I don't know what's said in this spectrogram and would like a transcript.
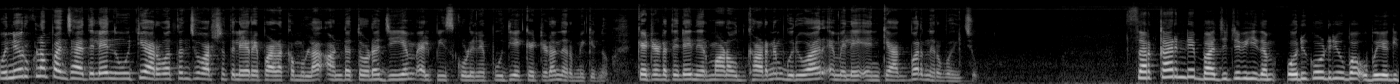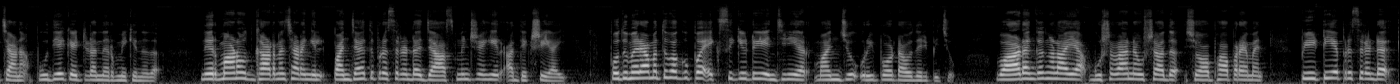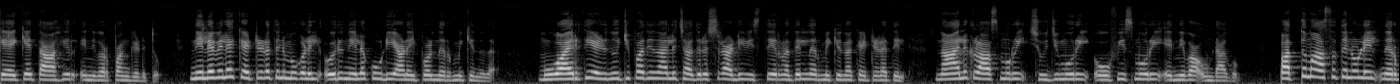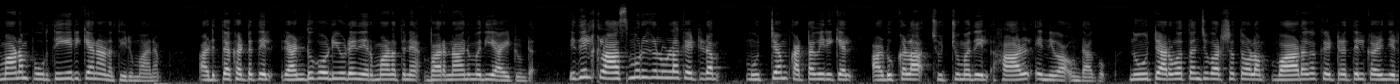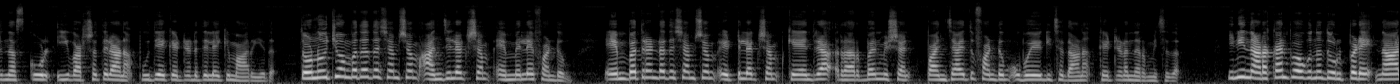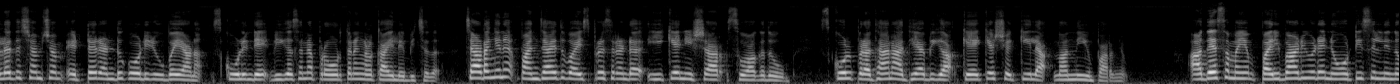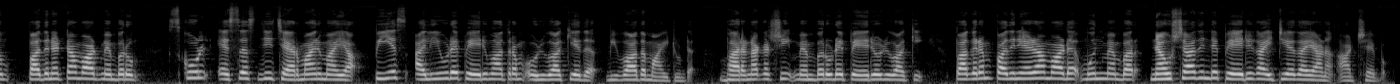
പുന്നൂർക്കുളം പഞ്ചായത്തിലെ നൂറ്റി അറുപത്തഞ്ച് വർഷത്തിലേറെ പഴക്കമുള്ള Andathode G M L P സ്കൂളിന് പുതിയ കെട്ടിടം നിർമ്മിക്കുന്നു. കെട്ടിടത്തിന്റെ നിർമ്മാണ ഉദ്ഘാടനം Guruvayur M L A N K Akbar നിർവഹിച്ചു. സർക്കാരിന്റെ ബജറ്റ് വിഹിതം ഒരു കോടി രൂപ ഉപയോഗിച്ചാണ് പുതിയ കെട്ടിടം നിർമ്മിക്കുന്നത്. നിർമ്മാണ ഉദ്ഘാടന ചടങ്ങിൽ പഞ്ചായത്ത് പ്രസിഡന്റ് ജാസ്മിൻ ഷഹീർ അധ്യക്ഷയായി. പൊതുമരാമത്ത് വകുപ്പ് എക്സിക്യൂട്ടീവ് എഞ്ചിനീയർ മഞ്ജു റിപ്പോർട്ട് അവതരിപ്പിച്ചു. വാർഡംഗങ്ങളായ Bushra Noushad Shobha Preman P T A president K K Thahir എന്നിവർ പങ്കെടുത്തു. നിലവിലെ കെട്ടിടത്തിന് മുകളിൽ ഒരു നില കൂടിയാണ് ഇപ്പോൾ നിർമ്മിക്കുന്നത്. മൂവായിരത്തി എഴുന്നൂറ്റി പതിനാല് ചതുരശ്ര അടി വിസ്തീർണത്തിൽ നിർമ്മിക്കുന്ന കെട്ടിടത്തിൽ നാല് ക്ലാസ് മുറി ശുചിമുറി ഓഫീസ് മുറി എന്നിവ ഉണ്ടാകും. പത്ത് മാസത്തിനുള്ളിൽ നിർമ്മാണം പൂർത്തീകരിക്കാനാണ് തീരുമാനം. അടുത്ത ഘട്ടത്തിൽ രണ്ടു കോടിയുടെ നിർമ്മാണത്തിന് ഭരണാനുമതിയായിട്ടുണ്ട്. ഇതിൽ ക്ലാസ് മുറികളുള്ള കെട്ടിടം മുറ്റം കട്ടവിരിക്കൽ അടുക്കള ചുറ്റുമതിൽ ഹാൾ എന്നിവ ഉണ്ടാകും. നൂറ്ററുപത്തഞ്ച് വർഷത്തോളം വാടക കെട്ടിടത്തിൽ കഴിഞ്ഞിരുന്ന സ്കൂൾ ഈ വർഷത്തിലാണ് പുതിയ കെട്ടിടത്തിലേക്ക് മാറിയത്. തൊണ്ണൂറ്റിയൊമ്പത് ദശാംശം അഞ്ച് ലക്ഷം എം എൽ എ ഫണ്ടും എൺപത്തിരണ്ട് ദശാംശം എട്ട് ലക്ഷം കേന്ദ്ര റർബൻ മിഷൻ പഞ്ചായത്ത് ഫണ്ടും ഉപയോഗിച്ചതാണ് കെട്ടിടം നിർമ്മിച്ചത്. ഇനി നടക്കാൻ പോകുന്നത് ഉൾപ്പെടെ നാല് ദശാംശം എട്ട് രണ്ട് കോടി രൂപയാണ് സ്കൂളിന്റെ വികസന പ്രവർത്തനങ്ങൾക്കായി ലഭിച്ചത്. ചടങ്ങിന് panchayat vice president E K Nishar സ്വാഗതവും സ്കൂൾ പ്രധാന അധ്യാപിക കെ കെ ഷക്കീല നന്ദിയും പറഞ്ഞു. അതേസമയം പരിപാടിയുടെ നോട്ടീസിൽ നിന്നും പതിനെട്ടാം വാർഡ് മെമ്പറും സ്കൂൾ എസ് എസ് ജി ചെയർമാനുമായ പി എസ് അലിയുടെ പേരുമാത്രം ഒഴിവാക്കിയത് വിവാദമായിട്ടുണ്ട്. ഭരണകക്ഷി മെമ്പറുടെ പേരൊഴിവാക്കി. പകരം പതിനേഴാം വാർഡ് മുൻ മെമ്പർ നൌഷാദിന്റെ പേര് കയറ്റിയതായാണ് ആക്ഷേപം.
